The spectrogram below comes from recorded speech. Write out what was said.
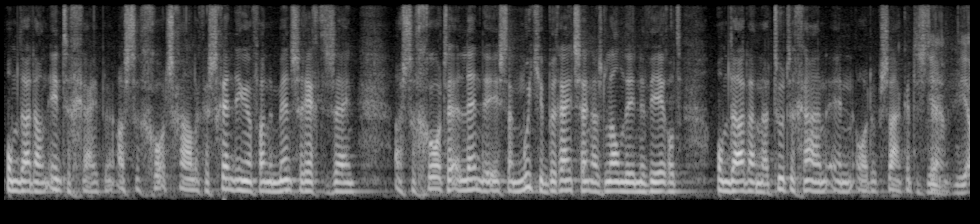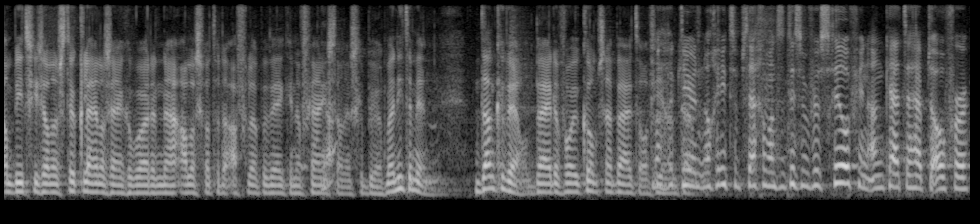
om daar dan in te grijpen. Als er grootschalige schendingen van de mensenrechten zijn... als er grote ellende is, dan moet je bereid zijn als landen in de wereld... om daar dan naartoe te gaan en orde op zaken te stellen. Ja, die ambitie zal een stuk kleiner zijn geworden... na alles wat er de afgelopen weken in Afghanistan ja. is gebeurd. Maar niettemin, dank u wel, beide, voor uw komst naar buiten. Of Mag ik hier nog iets op zeggen? Want het is een verschil of je een enquête hebt over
